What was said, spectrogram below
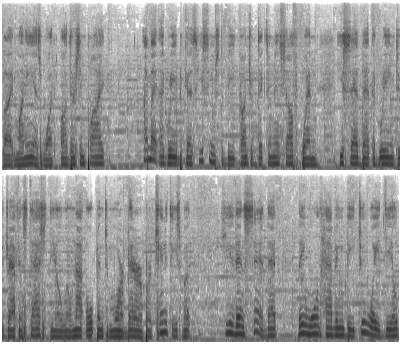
by money as what others imply. I might agree because he seems to be contradicting himself when he said that agreeing to draft and stash deal will not open to more better opportunities, but he then said that they won't having the two-way deal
